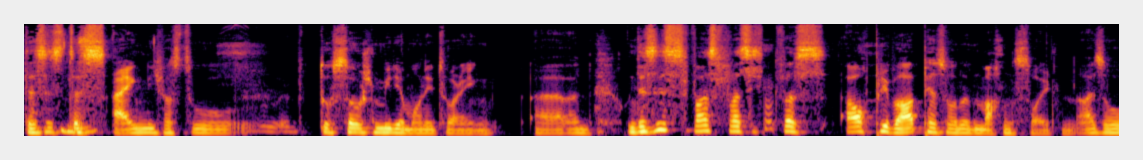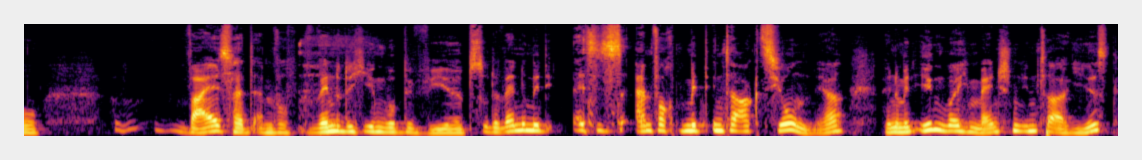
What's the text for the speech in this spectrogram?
Das ist das eigentlich, was du durch Social Media Monitoring äh, und das ist was, was, ich, was auch Privatpersonen machen sollten. Also weil es halt einfach, wenn du dich irgendwo bewirbst oder wenn du mit, es ist einfach mit Interaktion, ja, wenn du mit irgendwelchen Menschen interagierst,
